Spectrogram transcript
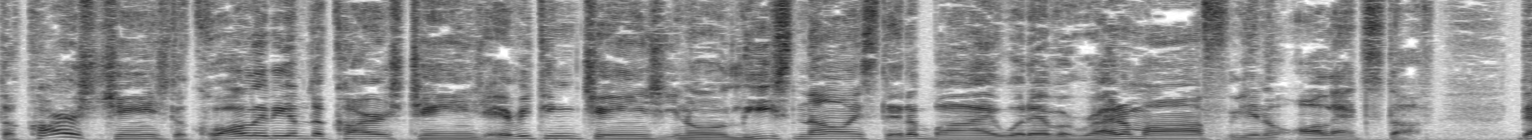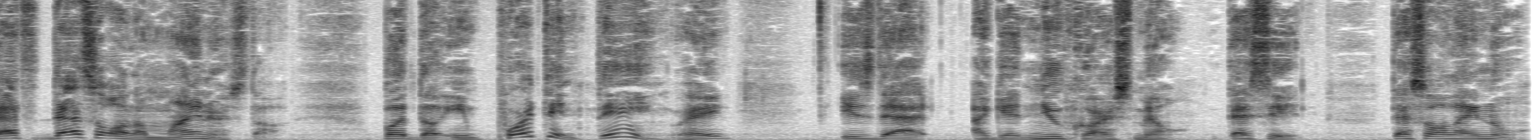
The cars change. The quality of the cars change. Everything changed. You know, lease now instead of buy, whatever. Write them off. You know, all that stuff. That's that's all the minor stuff. But the important thing, right, is that I get new car smell. That's it. That's all I know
